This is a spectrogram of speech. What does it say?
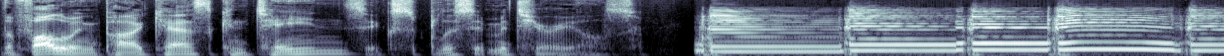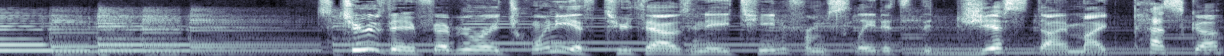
The following podcast contains explicit materials. It's Tuesday, February 20th, 2018. From Slate, it's The Gist. I'm Mike Pesca.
